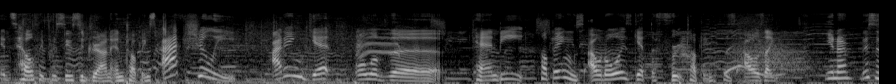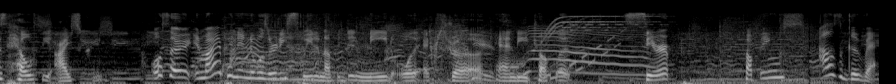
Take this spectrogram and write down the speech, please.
It's healthy, proceeds to drown in toppings. Actually, I didn't get all of the candy toppings. I would always get the fruit toppings because I was like, you know, this is healthy ice cream. Also, in my opinion, it was already sweet enough. It didn't need all the extra candy, chocolate, syrup toppings. I was a good rat.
